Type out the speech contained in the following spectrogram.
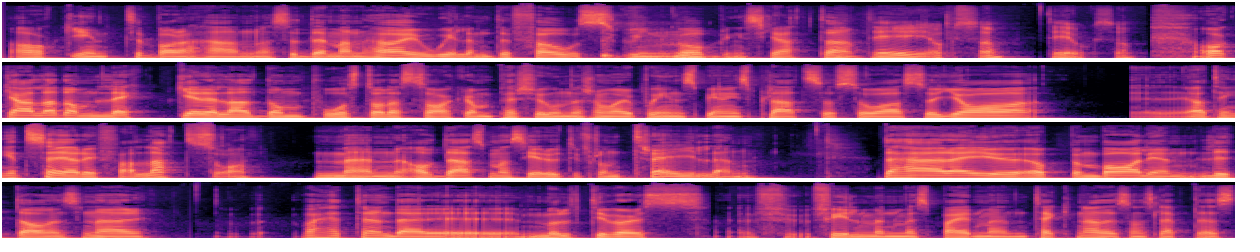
och inte bara han. Alltså det man hör ju Willem Dafoes Green Mm. Goblin skratta. Det också, det också. Och alla de läcker eller de påstådda saker om personer som varit på inspelningsplats och så. Alltså jag, jag tänker inte säga det ifall att så. Men av det som man ser utifrån trailern. Det här är ju uppenbarligen lite av en sån här, vad heter den där eh, multiverse-filmen med Spiderman tecknade som släpptes?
